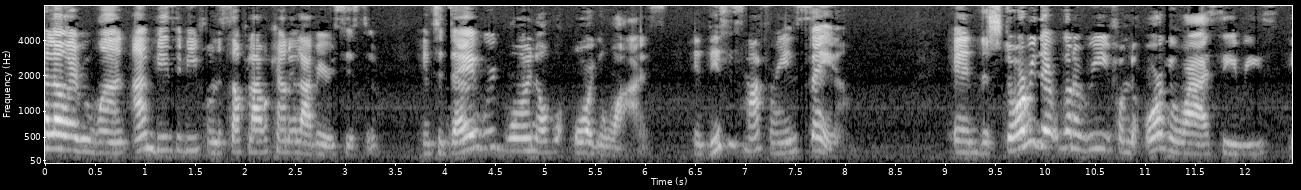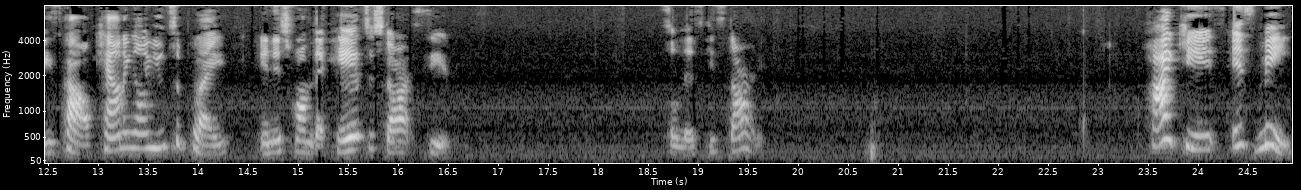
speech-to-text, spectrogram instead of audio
Hello everyone, I'm Busy Bee from the Sunflower County Library System, and today we're going over Organ-Wise, and this is my friend Sam. And the story that we're going to read from the Organ-Wise series is called Counting on You to Play, and it's from the Head to Start series. So let's get started. Hi kids, it's me,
